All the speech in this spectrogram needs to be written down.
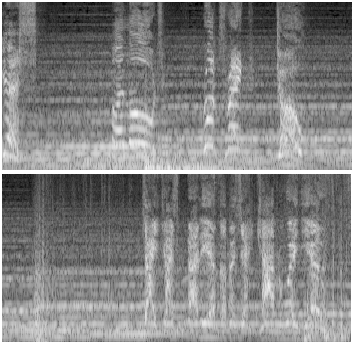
Yes! My lord! Rodrik! Go! Take as many of them as you can with you!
